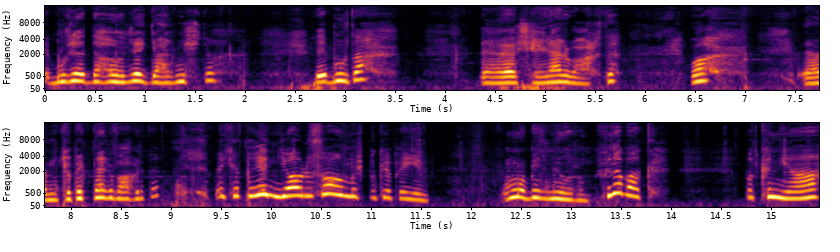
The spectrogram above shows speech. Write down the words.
e, buraya daha önce gelmiştim. Ve burada e, şeyler vardı. Ve e, köpekler vardı. Ve köpeğin yavrusu olmuş bu köpeğin. Ama bilmiyorum. Şuna bak. Bakın ya.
